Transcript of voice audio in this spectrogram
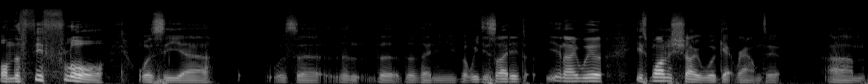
on the fifth floor was the uh, was uh, the, the the venue, but we decided, you know, we'll it's one show, we'll get round it. Um,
